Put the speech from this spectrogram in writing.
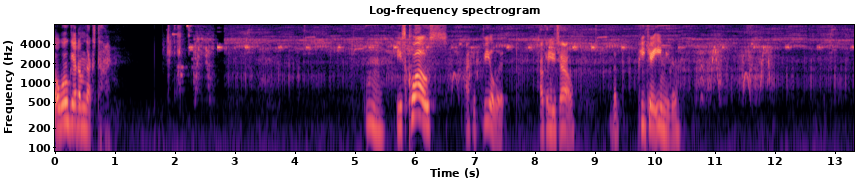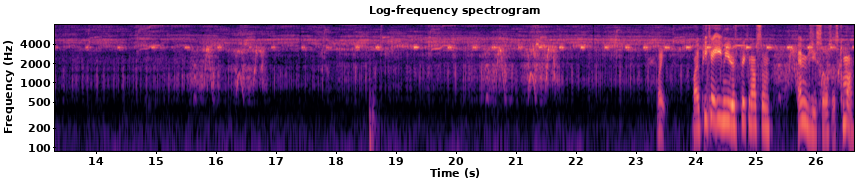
well, we'll get him next time. Hmm, he's close. I can feel it. How can you tell? The PKE meter. Wait, my PKE meter is picking up some energy sources. Come on.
